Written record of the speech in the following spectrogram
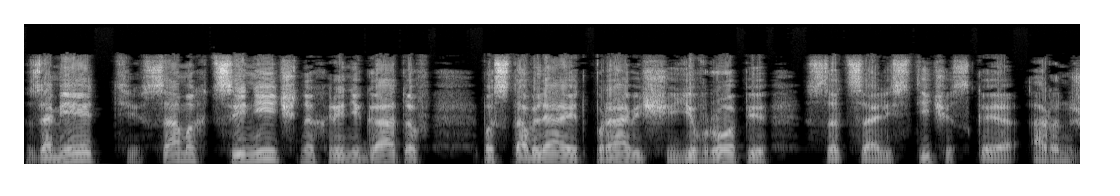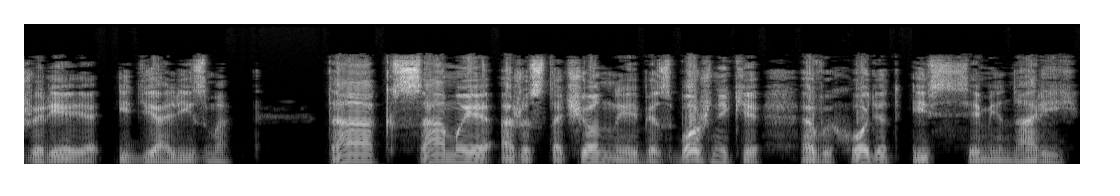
Заметьте, самых циничных ренегатов поставляет правящей Европе социалистическая оранжерея идеализма. Так самые ожесточенные безбожники выходят из семинарий.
